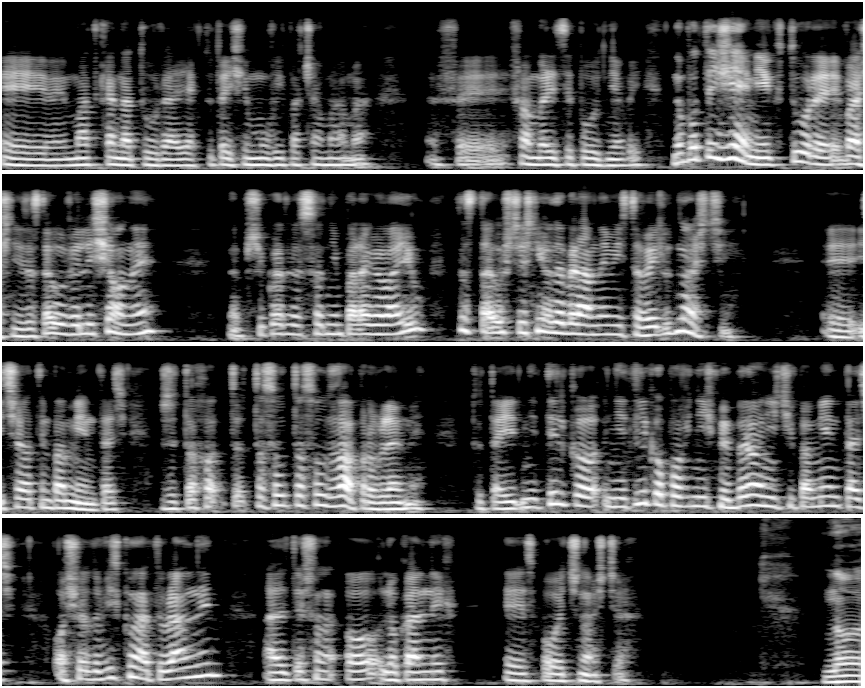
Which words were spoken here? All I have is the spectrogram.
y, matka natura, jak tutaj się mówi Pachamama w, w Ameryce Południowej. No bo te ziemie, które właśnie zostały wylesione, na przykład we wschodnim Paragwaju, zostały wcześniej odebrane miejscowej ludności. Y, I trzeba o tym pamiętać, że to, to, to, są, to są dwa problemy. Tutaj nie tylko, nie tylko powinniśmy bronić i pamiętać o środowisku naturalnym, ale też o, o lokalnych społecznościach. No,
